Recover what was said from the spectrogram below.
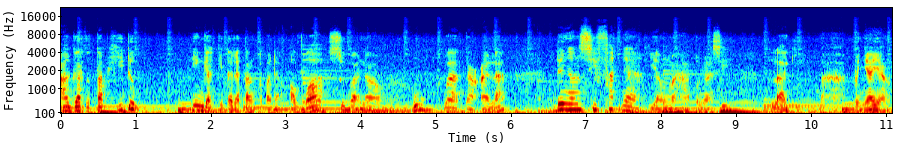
agar tetap hidup hingga kita datang kepada Allah Subhanahu wa taala dengan sifatnya yang maha pengasih lagi maha penyayang.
